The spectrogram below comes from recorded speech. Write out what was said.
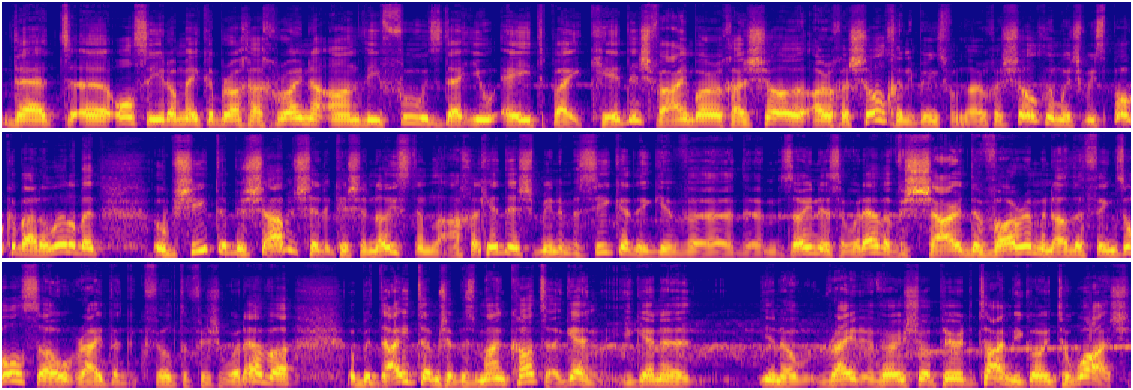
that uh, also you don't make a bracha achroina on the foods that you ate by Kiddush. V'ayim Baruch HaShulchan. He brings from the Aruch HaShulchan, which we spoke about a little bit. Ubshita B'Shabbos Kishanoistem La'acha Kiddush, meaning Masika, they give uh, the Mazonis or whatever, V'shar Devarim and other things also, right, like filter fish or whatever. Ubedaitam Shebizman Kata. Again, you're going to you know, right a very short period of time, you're going to wash.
